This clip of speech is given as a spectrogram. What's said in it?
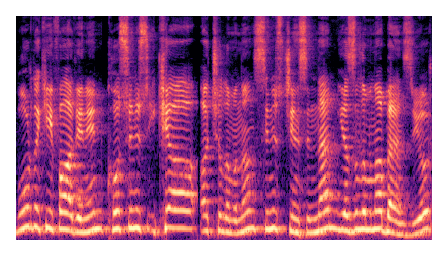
buradaki ifadenin kosinüs 2a açılımının sinüs cinsinden yazılımına benziyor.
